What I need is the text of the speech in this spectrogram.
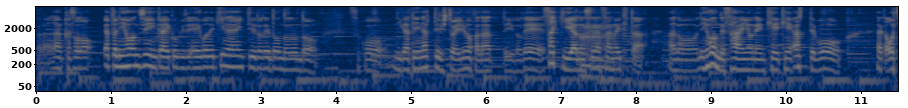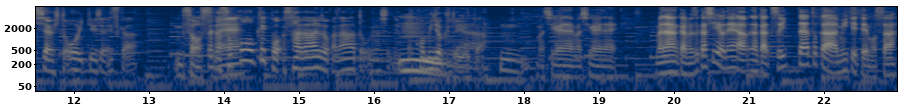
だからなんかそのやっぱ日本人外国人英語できないっていうのでどんどんどんどんそこ苦手になってる人はいるのかなっていうのでさっきあのうん。瀬名さんが言ってた、あの日本で34年経験あってもなんか落ちちゃう人多いっていうじゃないですか。うんそうね。だからそこ結構差があるのかなと思いましたね、うん。コミュ力というか、うん、間違いない間違いないまあなんか難しいよね。あなんかツイッターとか見ててもさ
